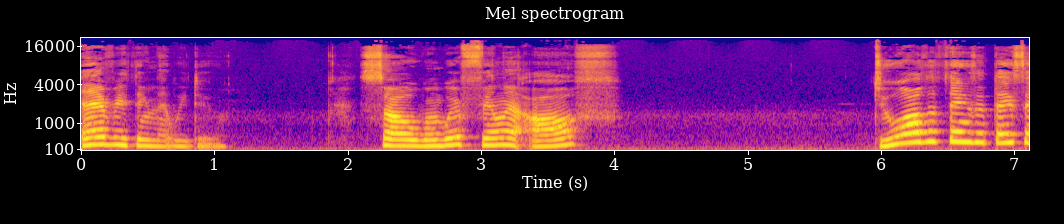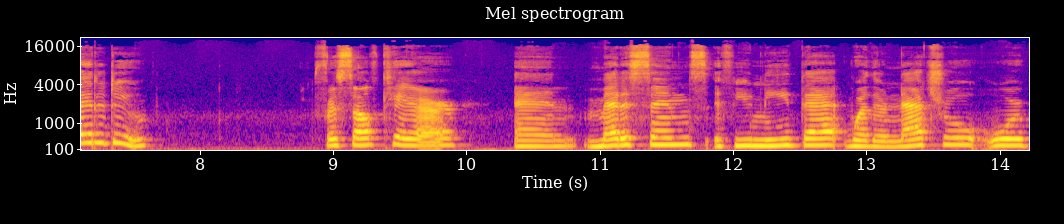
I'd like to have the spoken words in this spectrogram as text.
Everything that we do. So when we're feeling off do all the things that they say to do for self-care and medicines if you need that, whether natural or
